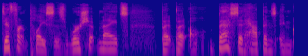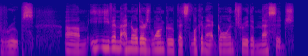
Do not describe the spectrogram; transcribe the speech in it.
different places, worship nights, but but oh, best it happens in groups. Um, even I know there's one group that's looking at going through the message,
